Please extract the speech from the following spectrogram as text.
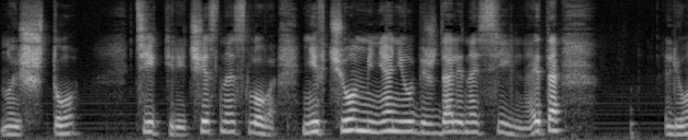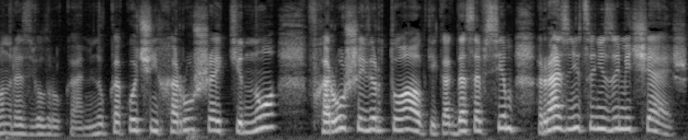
ну и что тикери честное слово ни в чем меня не убеждали насильно. Это Леон развел руками. «Ну, как очень хорошее кино в хорошей виртуалке, когда совсем разницы не замечаешь.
